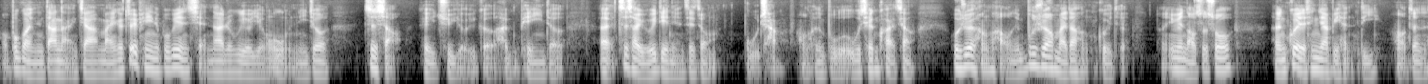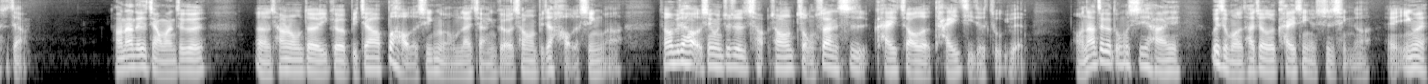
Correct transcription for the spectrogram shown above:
我不管你搭哪一家，买一个最便宜的不便险。那如果有延误，你就至少可以去有一个很便宜的，呃，至少有一点点这种补偿，我可能补五千块这样，我觉得很好。你不需要买到很贵的，因为老实说，很贵的性价比很低哦，真的是这样。好，那这个讲完这个呃长荣的一个比较不好的新闻，我们来讲一个长荣比较好的新闻啊。长荣比较好的新闻就是长长荣总算是开招了台籍的组员哦，那这个东西还。为什么它叫做开心的事情呢？诶，因为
